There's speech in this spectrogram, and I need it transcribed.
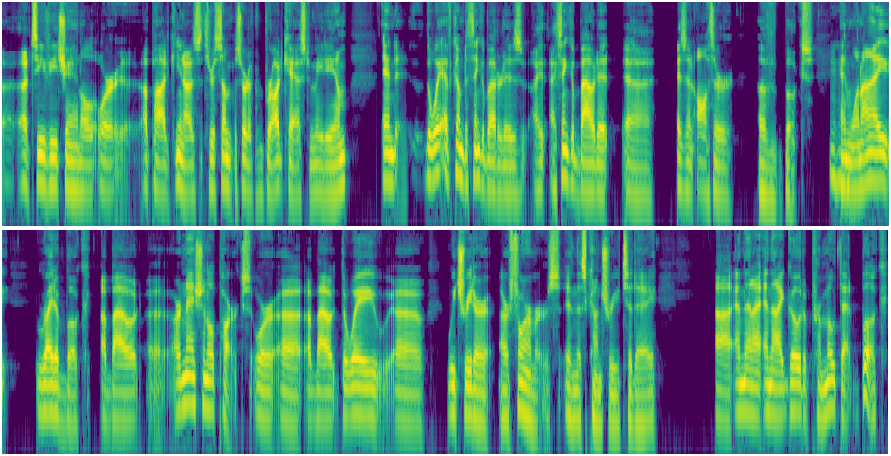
a TV channel or a pod, you know, through some sort of broadcast medium. And the way I've come to think about it is I, I think about it uh, as an author of books. Mm-hmm. And when I write a book about uh, our national parks or uh, about the way uh, we treat our, our farmers in this country today, uh, and then I and then I go to promote that book,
